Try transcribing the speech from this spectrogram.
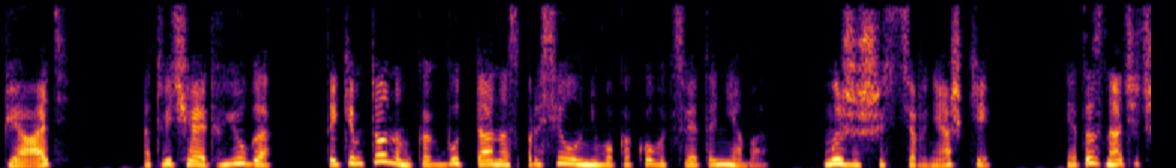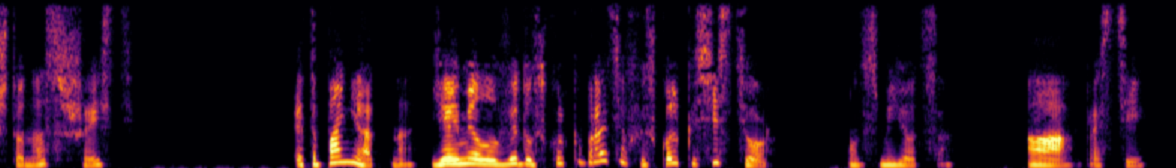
«Пять», — отвечает Хьюга таким тоном, как будто она спросила у него, какого цвета небо. «Мы же шестерняшки. Это значит, что нас шесть». Это понятно. Я имела в виду, сколько братьев и сколько сестер. Он смеется. А, прости.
